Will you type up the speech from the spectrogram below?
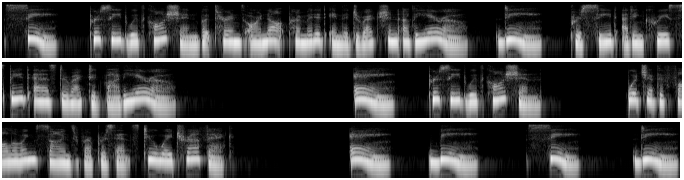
C. Proceed with caution but turns are not permitted in the direction of the arrow. D. Proceed at increased speed as directed by the arrow. A. Proceed with caution. Which of the following signs represents two-way traffic? A. B. C. D.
